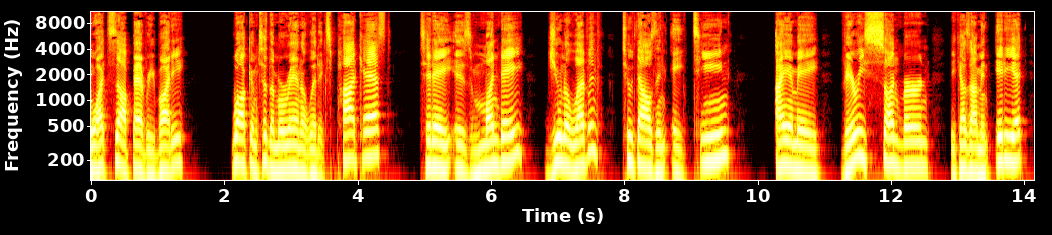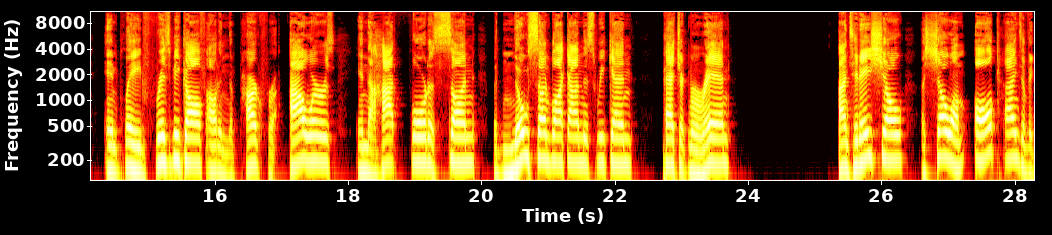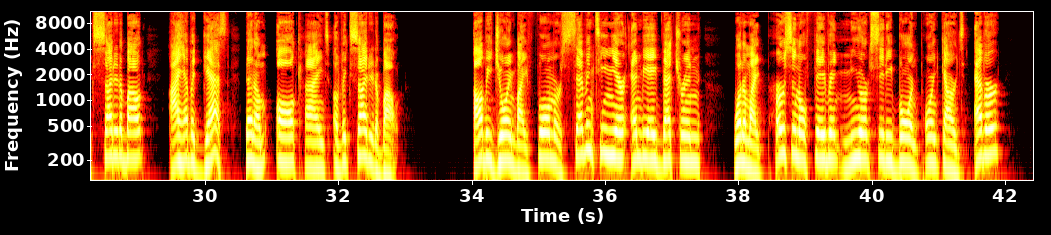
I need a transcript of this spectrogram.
What's up, everybody? Welcome to the Moran Analytics Podcast. Today is Monday, June 11th, 2018. I am a very sunburned because I'm an idiot and played frisbee golf out in the park for hours in the hot Florida sun with no sunblock on this weekend. Patrick Moran. On today's show, a show I'm all kinds of excited about, I have a guest that I'm all kinds of excited about. I'll be joined by former 17 year NBA veteran, one of my personal favorite New York City born point guards ever.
